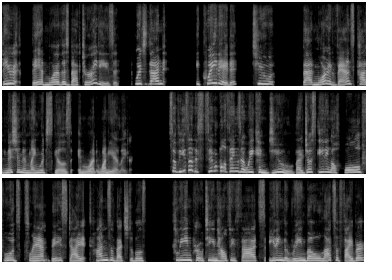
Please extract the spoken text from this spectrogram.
they they had more of this bacteroides, which then equated to bad more advanced cognition and language skills in one, one year later. So these are the simple things that we can do by just eating a whole foods, plant based diet, tons of vegetables, clean protein, healthy fats, eating the rainbow, lots of fiber.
